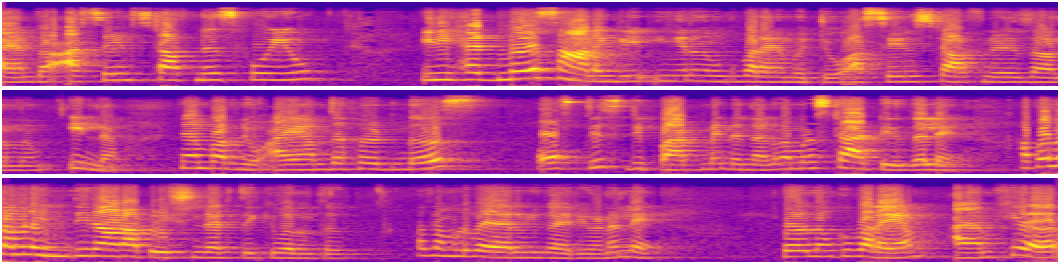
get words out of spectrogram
I am the assign staff nurse for you ഇനി ഹെഡ് നേഴ്സ് ആണെങ്കിൽ ഇങ്ങനെ നമുക്ക് പറയാൻ പറ്റുമോ? അസൈൻ സ്റ്റാഫ് നേഴ്സ് ആണെന്നും. ഇല്ല. ഞാൻ പറഞ്ഞു I am the head nurse of this department എന്നാണ് നമ്മൾ സ്റ്റാർട്ട് ചെയ്തത് അല്ലേ? അപ്പോൾ നമ്മൾ എന്തിനാണ് ആ പേഷ്യന്റെ അടുത്തേക്ക് വന്നത്? അത് നമ്മൾ വേറൊരു കാര്യമാണ് അല്ലേ? ഇപ്പോൾ നമുക്ക് പറയാം I am here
